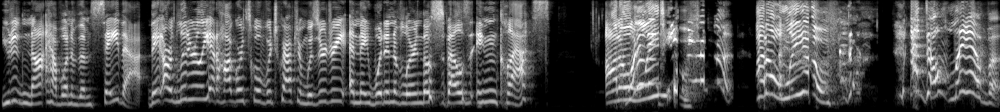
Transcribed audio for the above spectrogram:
You did not have one of them say that. They are literally at Hogwarts School of Witchcraft and Wizardry, and they wouldn't have learned those spells in class. I don't What live. I don't live. I don't live.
